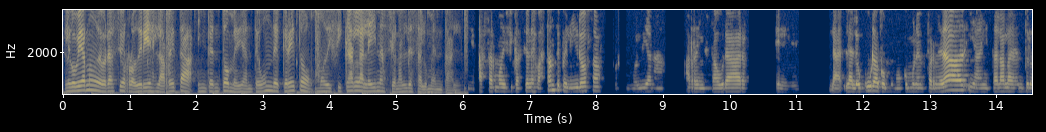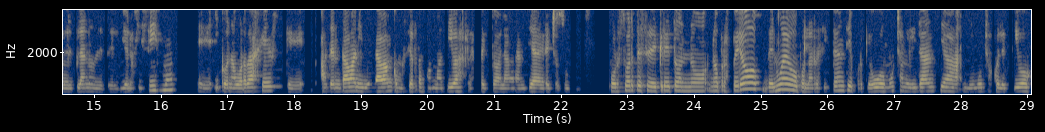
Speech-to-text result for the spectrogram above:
el gobierno de Horacio Rodríguez Larreta intentó, mediante un decreto, modificar la Ley Nacional de Salud Mental. Hacer modificaciones bastante peligrosas, porque volvían a, reinstaurar eh, la, locura como, como, una enfermedad y a instalarla dentro del plano del biologicismo eh, y con abordajes que atentaban y violaban como ciertas normativas respecto a la garantía de derechos humanos. Por suerte ese decreto no, prosperó, de nuevo por la resistencia y porque hubo mucha militancia y muchos colectivos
